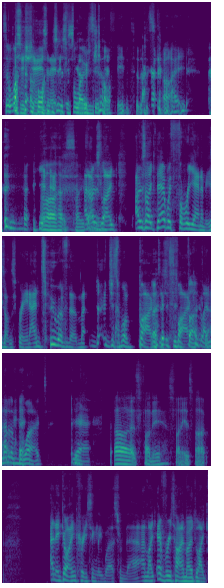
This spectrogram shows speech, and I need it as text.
So This one, is shit, one isn't it? This just floated off into the sky. Oh, yeah. Oh, that's so. and I was like, I was like, there were three enemies on screen, and two of them just were bugged as fuck. bugged Like none of them worked. Yeah, oh, that's funny. That's funny as fuck. and it got increasingly worse from there. And like every time I'd like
